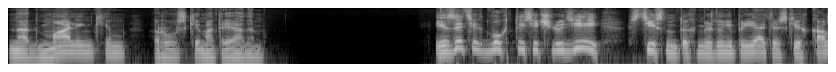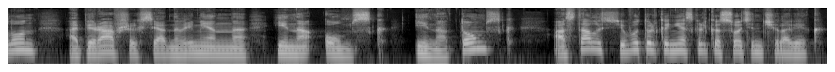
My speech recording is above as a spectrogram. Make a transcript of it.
над маленьким русским отрядом. Из этих двух тысяч людей, стиснутых между неприятельских колонн, опиравшихся одновременно и на Омск, и на Томск, осталось всего только несколько сотен человек –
